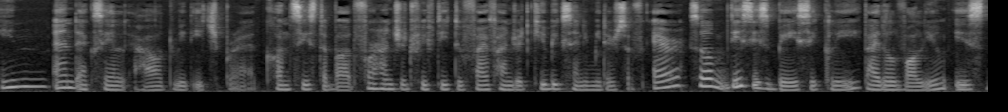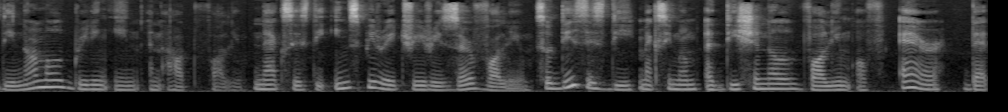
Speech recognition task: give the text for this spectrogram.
in and exhaled out with each breath. Consists about 450 to 500 cubic centimeters of air. So this is basically tidal volume is the normal breathing in and out volume. Next is the inspiratory reserve volume. So this is the maximum additional volume of air that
